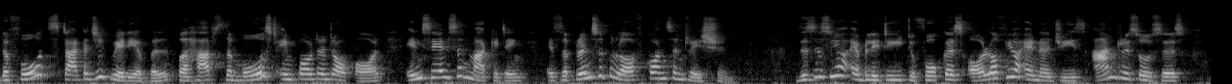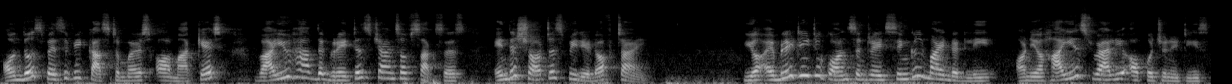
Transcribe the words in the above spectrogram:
The fourth strategic variable, perhaps the most important of all in sales and marketing, is the principle of concentration. This is your ability to focus all of your energies and resources on those specific customers or markets where you have the greatest chance of success in the shortest period of time. Your ability to concentrate single-mindedly on your highest value opportunities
